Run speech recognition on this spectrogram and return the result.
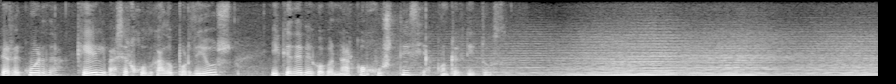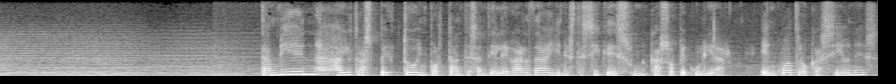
Le recuerda que él va a ser juzgado por Dios y que debe gobernar con justicia, con rectitud. También hay otro aspecto importante de Santa Ilegarda y en este sí que es un caso peculiar. En cuatro ocasiones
